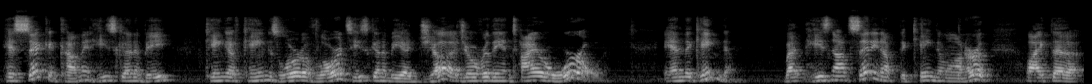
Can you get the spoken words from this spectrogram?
His second coming, he's going to be King of Kings, Lord of Lords. He's going to be a judge over the entire world and the kingdom. But he's not setting up the kingdom on earth like the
